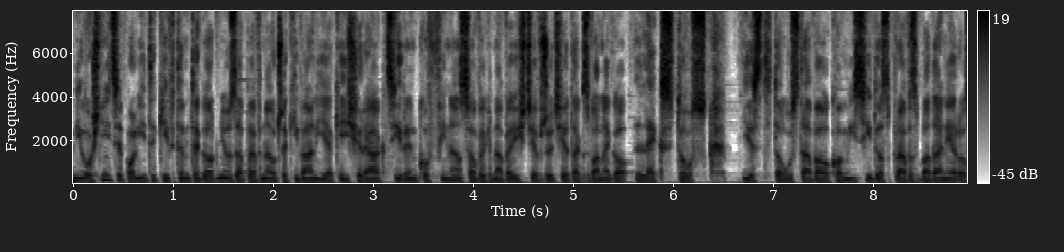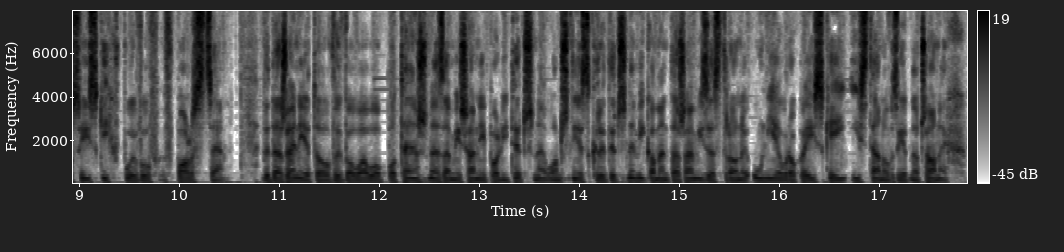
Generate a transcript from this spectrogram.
Miłośnicy polityki w tym tygodniu zapewne oczekiwali jakiejś reakcji rynków finansowych na wejście w życie tzw. Tak Lex Tusk. Jest to ustawa o Komisji do spraw zbadania rosyjskich wpływów w Polsce. Wydarzenie to wywołało potężne zamieszanie polityczne, łącznie z krytycznymi komentarzami ze strony Unii Europejskiej i Stanów Zjednoczonych.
